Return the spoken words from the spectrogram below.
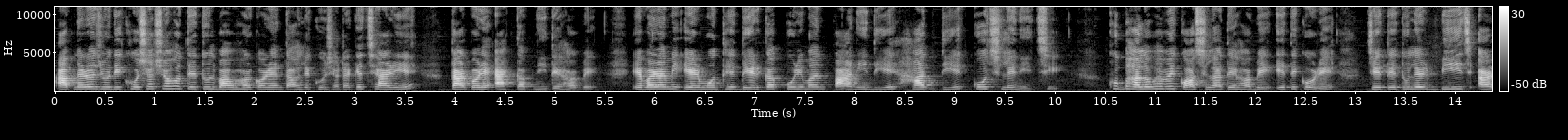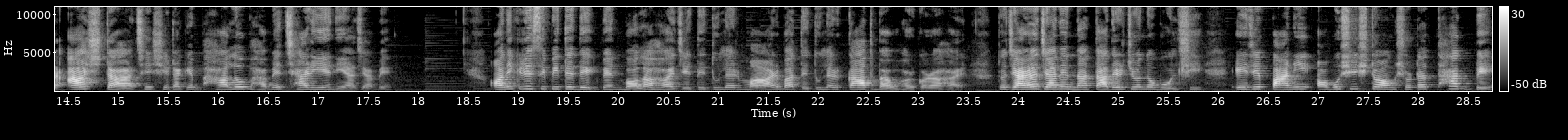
আপনারা যদি খোসাসহ তেঁতুল ব্যবহার করেন, তাহলে খোসাটাকে ছাড়িয়ে তারপরে এক কাপ নিতে হবে। এবার আমি এর মধ্যে দেড় কাপ পরিমাণ পানি দিয়ে হাত দিয়ে কচলে নিচ্ছি। খুব ভালোভাবে কচলাতে হবে, এতে করে যে তেঁতুলের বীজ আর আঁশটা আছে, সেটাকে ভালোভাবে ছাড়িয়ে নেওয়া যাবে। অনেক রেসিপিতে দেখবেন বলা হয় যে তেঁতুলের মার বা তেঁতুলের কাঠ ব্যবহার করা হয়। তো যারা জানেন না, তাদের জন্য বলছি, এই যে পানি অবশিষ্ট অংশটা থাকবে,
